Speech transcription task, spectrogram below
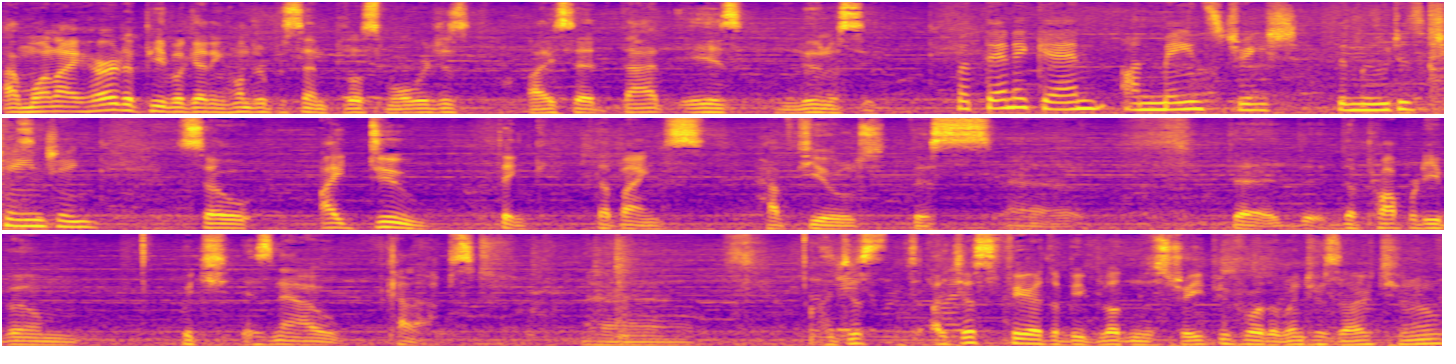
And when I heard of people getting 100% plus mortgages, I said that is lunacy. But then again, on Main Street, the mood is changing. So I do think the banks have fueled this, uh, the, the, the property boom, which is now collapsed. Uh, I just, I just fear there'll be blood in the street before the winter's out. You know.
